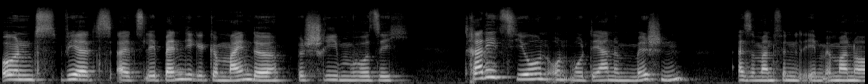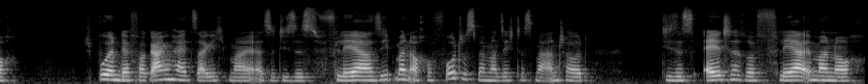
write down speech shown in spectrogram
und wird als lebendige Gemeinde beschrieben, wo sich Tradition und Moderne mischen. Also man findet eben immer noch Spuren der Vergangenheit, sage ich mal. Also dieses Flair sieht man auch auf Fotos, wenn man sich das mal anschaut dieses ältere Flair immer noch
